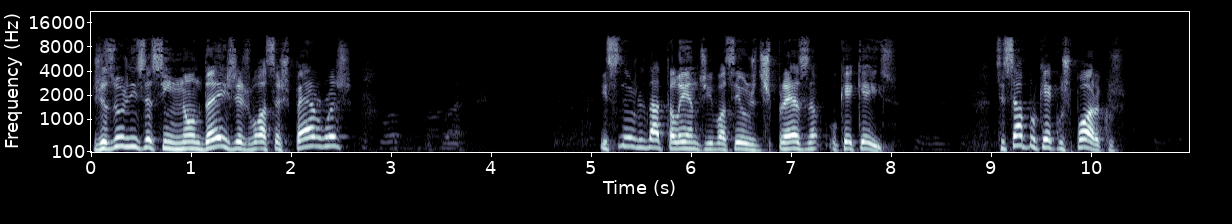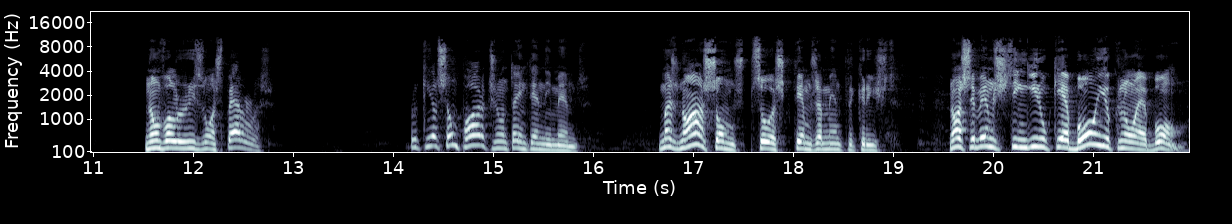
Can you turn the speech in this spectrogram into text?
Jesus disse assim: Não deis as vossas pérolas. E se Deus lhe dá talentos e você os despreza, o que é que é isso? Você sabe porque é que os porcos não valorizam as pérolas? Porque eles são porcos, não têm entendimento. Mas nós somos pessoas que temos a mente de Cristo. Nós sabemos distinguir o que é bom e o que não é bom.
